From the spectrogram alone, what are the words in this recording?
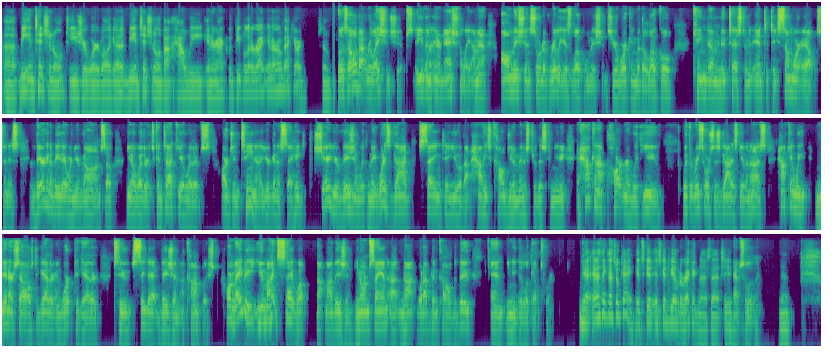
uh, be intentional to use your word while ago be intentional about how we interact with people that are right in our own backyard so, well, it's all about relationships, even right. internationally. I mean, all missions sort of really is local missions. You're working with a local kingdom new testament entity somewhere else and it's they're going to be there when you're gone so you know whether it's kentucky or whether it's argentina you're going to say hey share your vision with me what is god saying to you about how he's called you to minister this community and how can i partner with you with the resources God has given us, how can we knit ourselves together and work together to see that vision accomplished? Or maybe you might say, well, not my vision. You know what I'm saying? Uh, not what I've been called to do. And you need to look elsewhere. Yeah. And I think that's okay. It's good. It's good to be able to recognize that too. Absolutely. Yeah.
